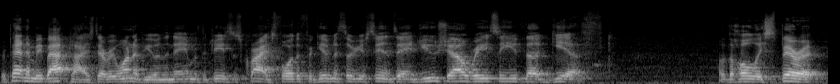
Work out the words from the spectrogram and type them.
Repent and be baptized, every one of you, in the name of the Jesus Christ for the forgiveness of your sins, and you shall receive the gift of the Holy Spirit.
